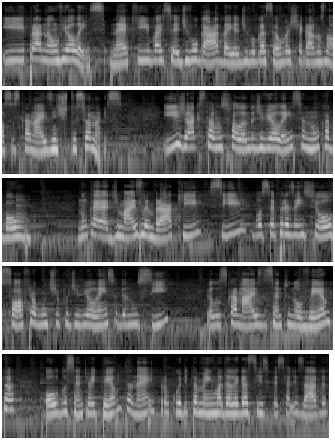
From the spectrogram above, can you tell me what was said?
e para não violência, né? Que vai ser divulgada e a divulgação vai chegar nos nossos canais institucionais. E já que estamos falando de violência, nunca é bom, nunca é demais lembrar que se você presenciou ou sofre algum tipo de violência, denuncie pelos canais do 190 ou do 180, né? E procure também uma delegacia especializada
